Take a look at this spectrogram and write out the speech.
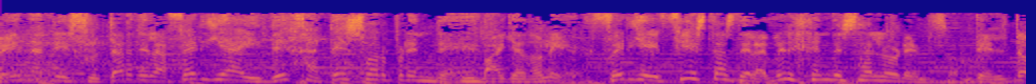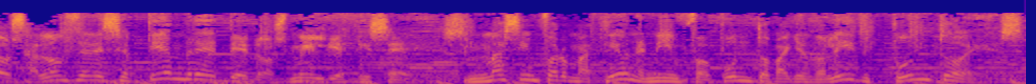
Ven a disfrutar de la feria y déjate sorprender. Valladolid, Feria y Fiestas de la Virgen de San Lorenzo. Del 2 al 11 de septiembre de 2016. Más información en info.valladolid.es.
